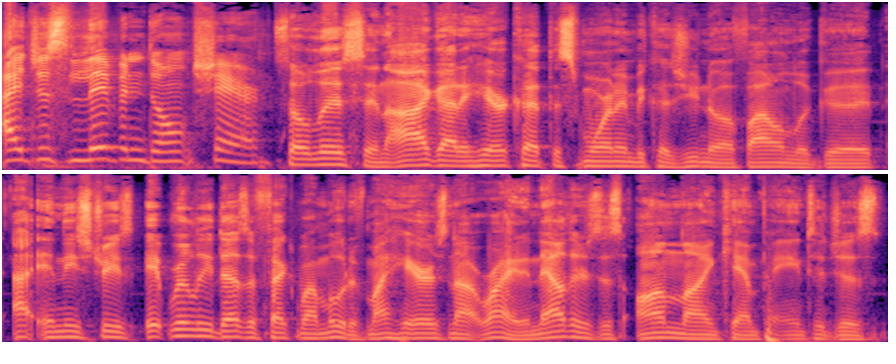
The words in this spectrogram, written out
I just live and don't share. So listen, I got a haircut this morning because you know if I don't look good I, in these streets, it really does affect my mood if my hair is not right. And now there's this online campaign to just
